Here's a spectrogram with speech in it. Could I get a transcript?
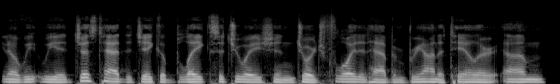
You know, we, we had just had the Jacob Blake situation, George Floyd had happened, Breonna Taylor. Um,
